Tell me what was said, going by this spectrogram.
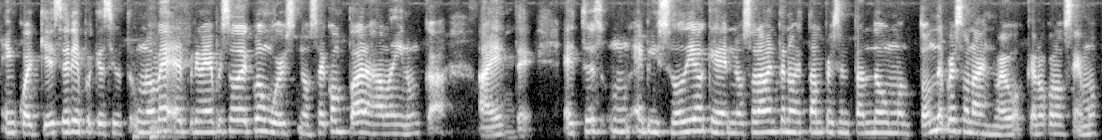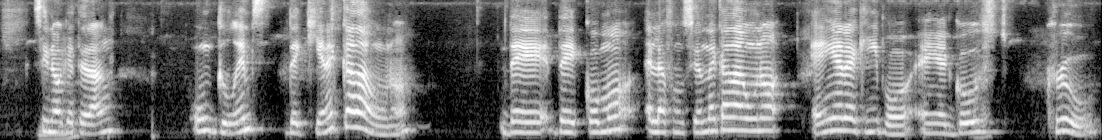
en cualquier serie, porque si uno ve el primer episodio de Clone Wars, no se compara jamás y nunca a este. Este es un episodio que no solamente nos están presentando un montón de personajes nuevos que no conocemos, sino que te dan un glimpse de quién es cada uno, de, de cómo la función de cada uno en el equipo, en el Ghost Crew.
